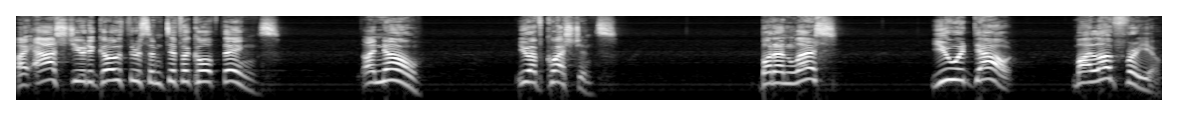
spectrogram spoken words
I asked you to go through some difficult things. I know you have questions. But unless you would doubt my love for you,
